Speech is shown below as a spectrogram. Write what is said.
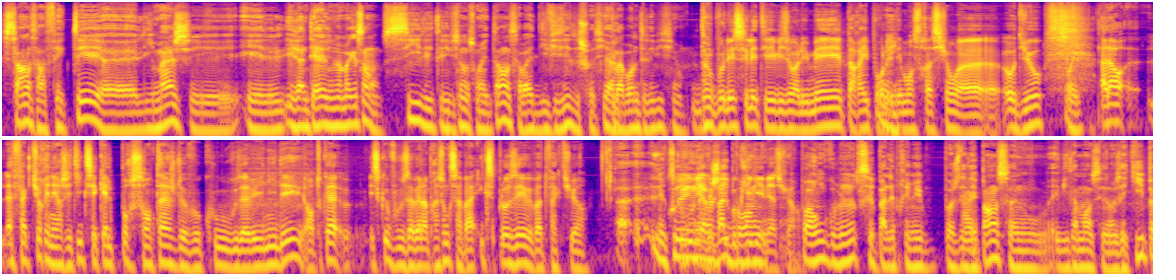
sans infecter euh, l'image et, et, l'intérêt de nos magasins. Si les télévisions sont éteintes ça va être difficile de choisir la bonne télévision. Donc vous laissez les télévisions allumées. Pareil pour les démonstrations euh, audio. Alors, la facture énergétique, c'est quel pourcentage de vos coûts? Vous avez une idée? En tout cas, est-ce que vous avez l'impression que ça va exploser votre facture? Euh, Les coûts d'énergie, pour, un, bien sûr. pour un groupe notre, c'est pas les premiers postes de dépenses. Nous, évidemment, c'est nos équipes.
